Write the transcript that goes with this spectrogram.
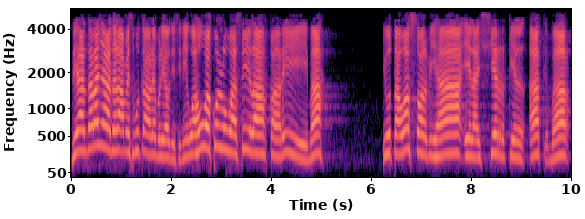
Di antaranya adalah apa yang disebutkan oleh beliau di sini. Wahuwa kullu wasilah qaribah yutawassal biha ila syirkil akbar.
